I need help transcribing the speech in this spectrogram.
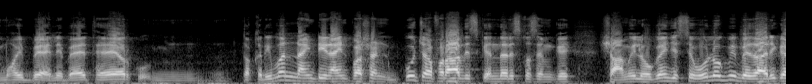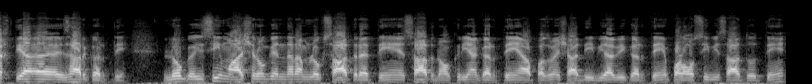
मुहब अहल बैत है और तकरीबन 99 परसेंट कुछ अफराद इसके अंदर इस कस्म के शामिल हो गए जिससे वो लोग भी बेजारी का इजहार करते हैं। लोग इसी माशरों के अंदर हम लोग साथ रहते हैं, साथ नौकरियाँ करते हैं, आपस में शादी ब्याह भी करते हैं, पड़ोसी भी साथ होते हैं।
